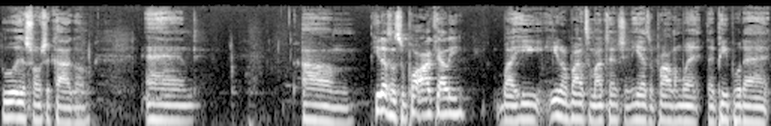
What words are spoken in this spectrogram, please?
who is from Chicago, and um, he doesn't support R. Kelly, but he, you know, brought it to my attention. He has a problem with the people that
